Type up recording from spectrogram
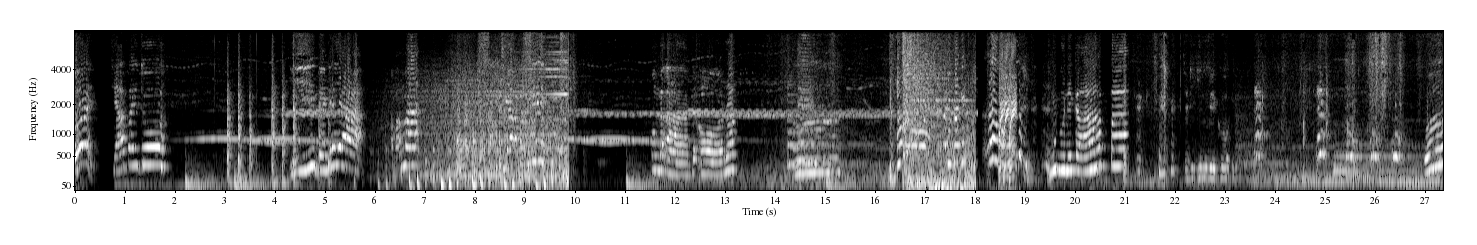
Woi, siapa itu? Ih, bengkel ya? Apa emak? Siapa sih? Oh, nggak ada orang. Ini boneka apa? Jadi gini bego. Wah,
